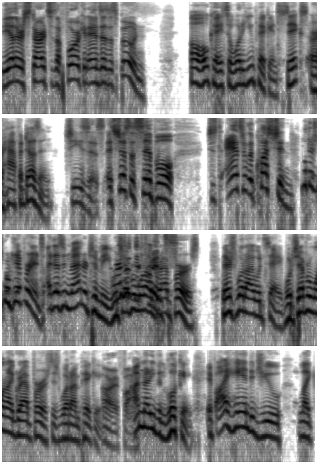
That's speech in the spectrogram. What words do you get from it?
The other starts as a fork and ends as a spoon. Oh, okay. So what are you picking? Six or half a dozen? Jesus, it's just a simple. Just answer the question. Well, there's no difference. It doesn't matter to me. There's Whichever one I grab first. There's what I would say. Whichever one I grab first is what I'm picking. All right, fine. I'm not even looking. If I handed you like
